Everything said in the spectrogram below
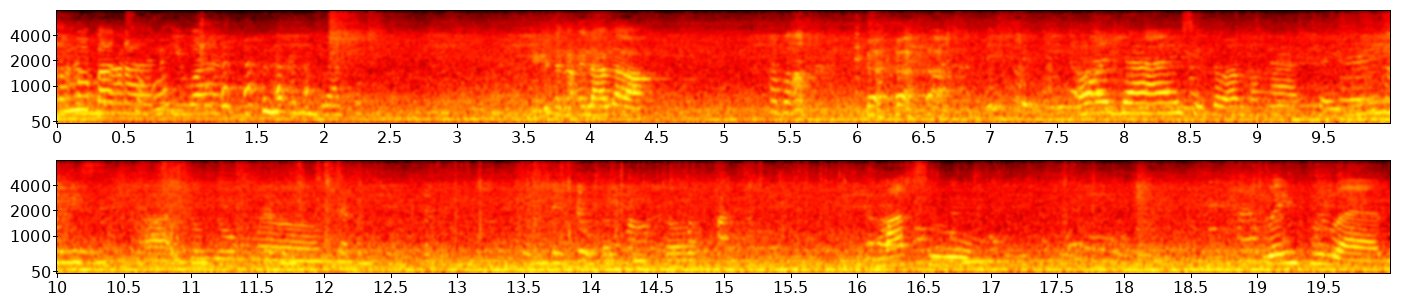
Ang mga bata na iwan. Hindi kita nakilala ah. Okay guys, ito ang mga Chinese. Ah, ito yung um, ito, mushroom. 20 rand.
